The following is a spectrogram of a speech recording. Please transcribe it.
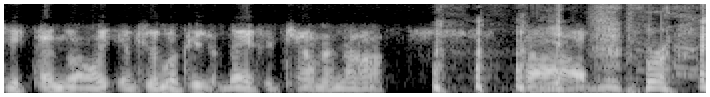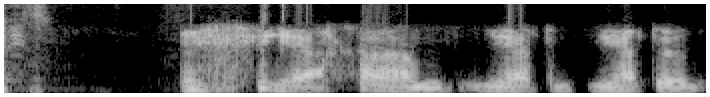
depends on if you're looking at your bank account or not. Uh, right. yeah, um, you have to you have to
